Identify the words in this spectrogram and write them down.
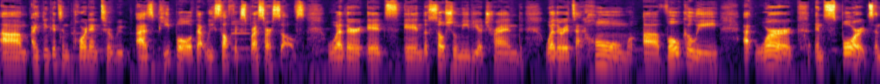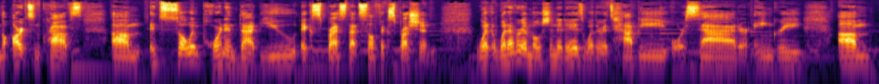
um, I think it's important to, re- as people, that we self express ourselves, whether it's in the social media trend, whether it's at home, uh, vocally, at work, in sports, in the arts and crafts. Um, it's so important that you express that self expression. What, whatever emotion it is, whether it's happy or sad or angry, um,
